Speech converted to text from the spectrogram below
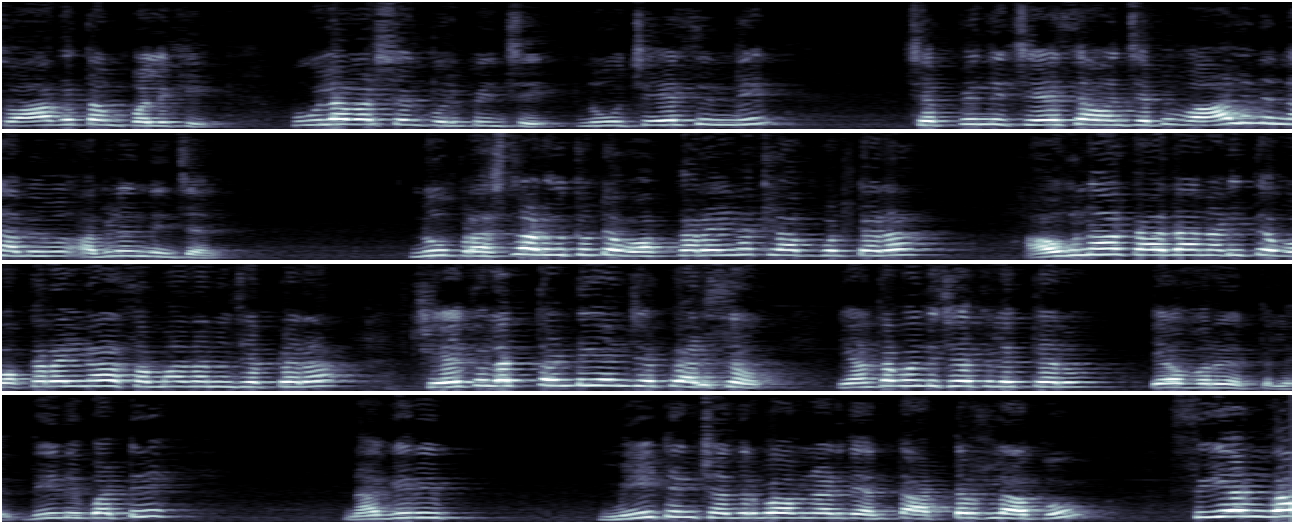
స్వాగతం పలికి పూల వర్షం కురిపించి నువ్వు చేసింది చెప్పింది చేసావని చెప్పి వాళ్ళు నిన్ను అభి అభినందించారు. నువ్వు ప్రశ్న అడుగుతుంటే ఒక్కరైనా క్లాప్ కొట్టారా? అవునా కాదా అని అడిగితే ఒక్కరైనా సమాధానం చెప్పారా? చేతులెత్తండి అని చెప్పి అరిసావు. ఎంతమంది చేతులు ఎత్తారు ఎవరు ఎత్తలేదు. దీన్ని బట్టి నగిరి మీటింగ్ చంద్రబాబు నాయుడు ఎంత అట్టర్ ఫ్లాపు? సీఎంగా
